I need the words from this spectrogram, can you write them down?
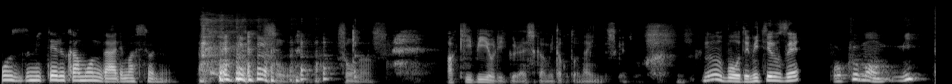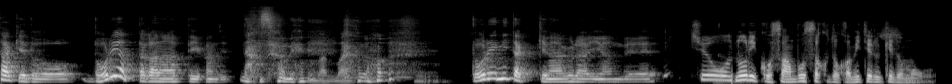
構図見てるか問題ありますよね。そう。そうなんです。秋日和ぐらいしか見たことないんですけど。ヌーボーで見てるぜ。ん。僕も見たけど、どれやったかなっていう感じ なんですよね。まあまあ、あの、どれ見たっけなぐらいなんで、一応、のりこ三部作とか見てるけども。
